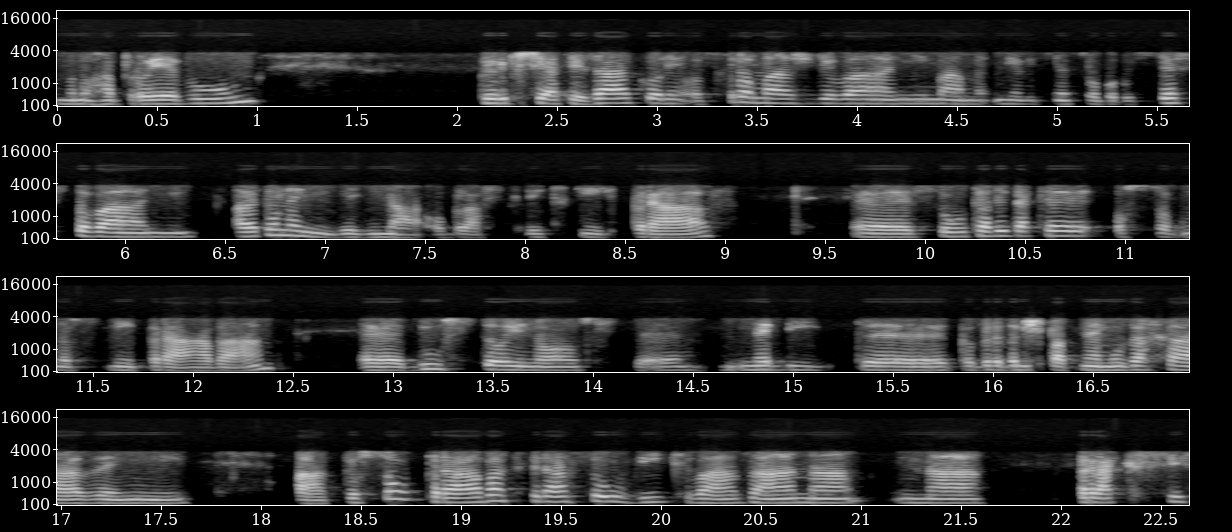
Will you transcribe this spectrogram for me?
mnoha projevům byly přijaty zákony o schromažďování, máme, měli jsme svobodu cestování, ale to není jediná oblast lidských práv. E, jsou tady také osobnostní práva, e, důstojnost, e, nebýt e, podroben špatnému zacházení. A to jsou práva, která jsou víc vázána na praxi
